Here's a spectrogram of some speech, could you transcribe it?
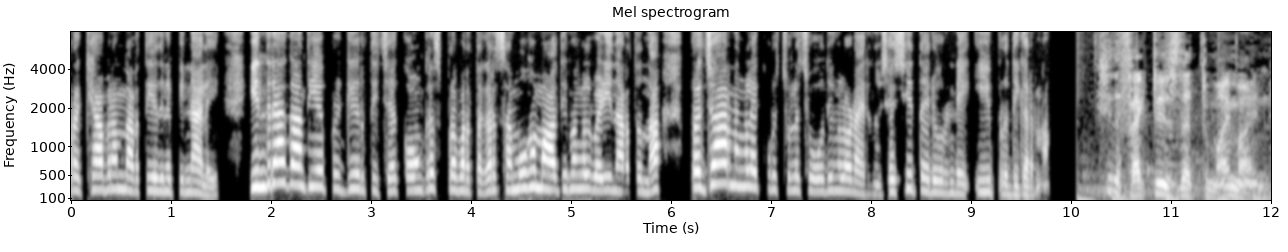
പ്രഖ്യാപനം നടത്തിയതിന് പിന്നാലെ ഇന്ദിരാഗാന്ധിയെ പ്രകീർത്തിച്ച് കോൺഗ്രസ് പ്രവർത്തകർ സമൂഹ മാധ്യമങ്ങൾ വഴി നടത്തുന്ന പ്രചാരണങ്ങളെക്കുറിച്ചുള്ള ചോദ്യങ്ങളോടായിരുന്നു ശശി തരൂരിന്റെ ഈ പ്രതികരണം See, the fact is that to my mind,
